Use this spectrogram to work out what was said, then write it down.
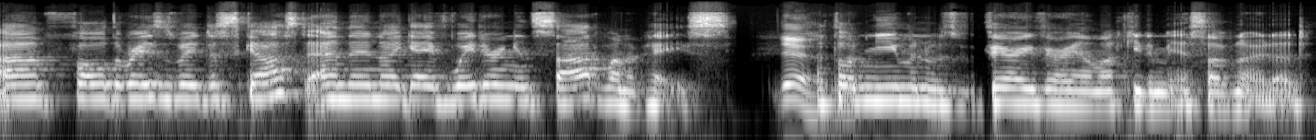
Uh, for all the reasons we discussed. And then I gave Weitering and Sard one apiece. Yeah. I thought Newman was very, very unlucky to miss, I've noted.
